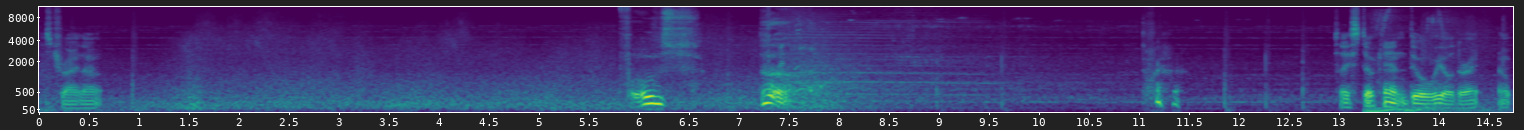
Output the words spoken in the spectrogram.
let's try it out. Foes! so I still can't dual wield, right? Nope.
